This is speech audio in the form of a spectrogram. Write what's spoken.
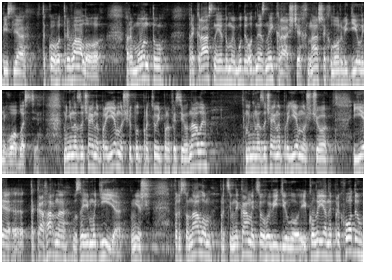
після такого тривалого ремонту. Прекрасне, я думаю, буде одне з найкращих наших лор-відділень в області. Мені надзвичайно приємно, що тут працюють професіонали. Мені надзвичайно приємно, що є е, така гарна взаємодія між персоналом, працівниками цього відділу. І коли я не приходив,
